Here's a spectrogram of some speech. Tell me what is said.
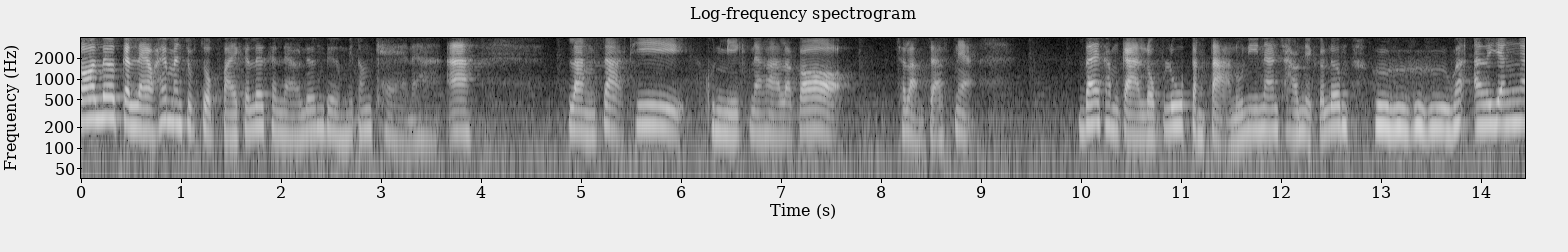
ก็เลิกกันแล้วให้มันจบๆไปก็เลิกกันแล้ว เรื่องเดิมไม่ต้องแคร์นะคะอะหลังจากที่คุณมิกนะคะ แล้วก็ฉลามจัสเนี่ยได้ทำการลบรูปต่างๆนู่นนี่นั่นชาวเน็ตก็เริ่มฮือฮือฮือว่าอะไรยังไง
